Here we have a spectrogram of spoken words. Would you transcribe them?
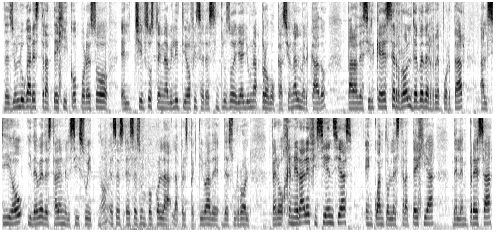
desde un lugar estratégico, por eso el Chief Sustainability Officer es incluso, diría yo, una provocación al mercado para decir que ese rol debe de reportar al CEO y debe de estar en el C-Suite, ¿no? Esa es, ese es un poco la, perspectiva de su rol. Pero generar eficiencias en cuanto a la estrategia de la empresa,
